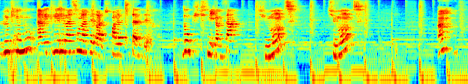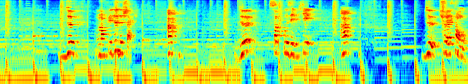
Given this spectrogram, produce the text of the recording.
le genou avec l'élévation latérale. Je prends la petite haltère. Donc, tu te mets comme ça. Tu montes. Tu montes. Un. Deux. On en fait deux de chaque. Un. Deux. Sans poser le pied. Un. Deux. Tu restes en haut.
